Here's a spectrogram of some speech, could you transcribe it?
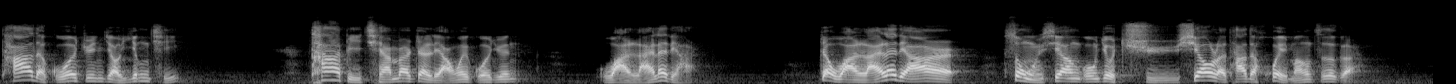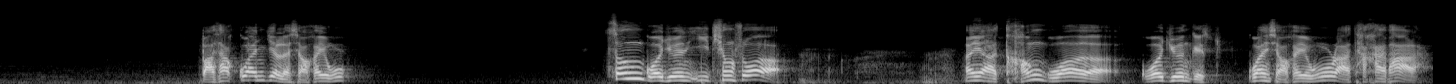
他的国君叫英齐。他比前面这两位国君晚来了点儿，这晚来了点儿，宋襄公就取消了他的会盟资格，把他关进了小黑屋。曾国军一听说，哎呀，滕国国君给关小黑屋了，他害怕了，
